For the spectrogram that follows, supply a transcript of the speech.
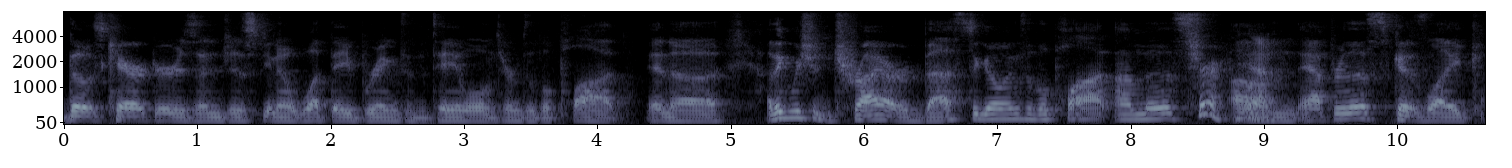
those characters and just you know what they bring to the table in terms of the plot. And uh, I think we should try our best to go into the plot on this. Sure, yeah. Um, After this, because like,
